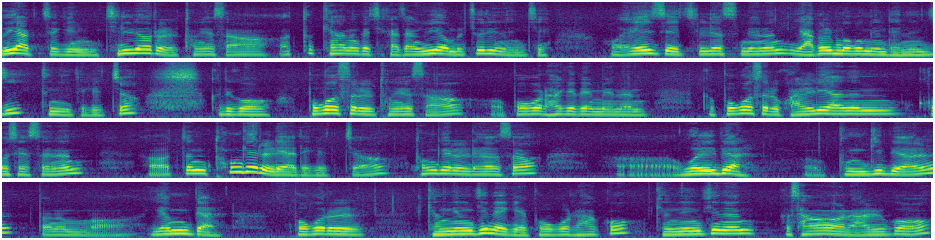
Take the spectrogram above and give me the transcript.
의학적인 진료를 통해서 어떻게 하는 것이 가장 위험을 줄이는지 뭐 에이즈에 찔렸으면은 약을 먹으면 되는지 등이 되겠죠. 그리고 보고서를 통해서 어, 보고를 하게 되면은 그 보고서를 관리하는 곳에서는 어떤 통계를 내야 되겠죠. 통계를 내어서 어, 월별, 어, 분기별 또는 뭐 연별 보고를 경영진에게 보고를 하고 경영진은 그 상황을 알고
